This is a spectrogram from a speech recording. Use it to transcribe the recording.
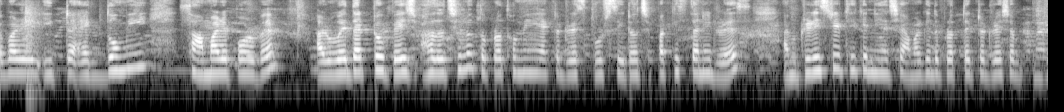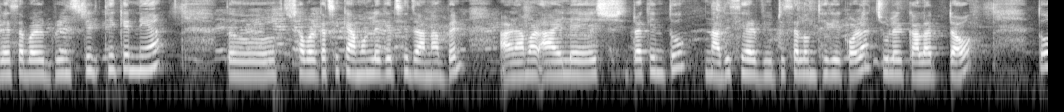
এবারের ঈদটা একদমই সামারে পড়বে। আর ওয়েদারটাও বেশ ভালো ছিল, তো প্রথমেই একটা ড্রেস পরছি, এটা হচ্ছে পাকিস্তানি ড্রেস আমি গ্রিন স্ট্রিট থেকে নিয়েছি, আমার কিন্তু প্রত্যেকটা ড্রেস ড্রেস আবার গ্রিন স্ট্রিট থেকে নেওয়া তো সবার কাছে কেমন লেগেছে জানাবেন। আর আমার আইলেশটা কিন্তু নাদিস হেয়ার বিউটি স্যালন থেকে করা, চুলের কালারটাও তো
